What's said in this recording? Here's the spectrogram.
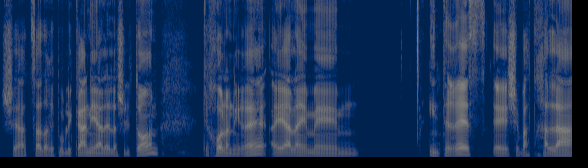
שהצד הרפובליקני יעלה לשלטון, ככל הנראה. היה להם אה, אינטרס אה, שבהתחלה,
